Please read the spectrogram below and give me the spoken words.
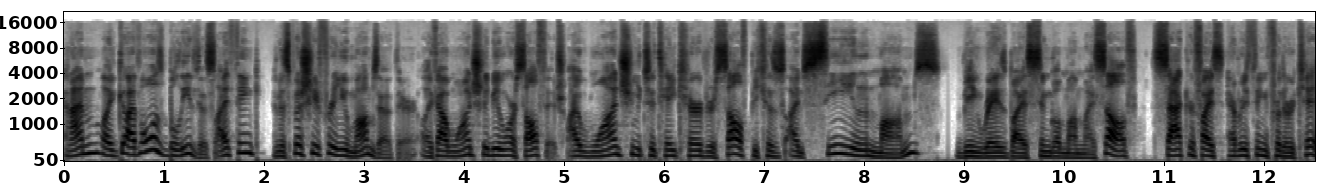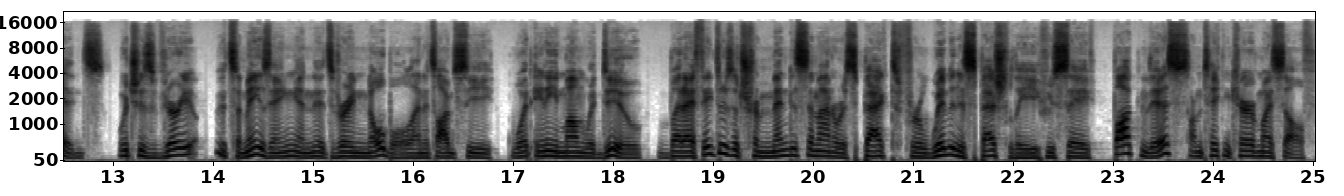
And I'm like, I've always believed this. I think, and especially for you moms out there, like I want you to be more selfish. I want you to take care of yourself because I've seen moms being raised by a single mom myself, sacrifice everything for their kids, which is very, it's amazing and it's very noble. And it's obviously what any mom would do. But I think there's a tremendous amount of respect for women, especially who say, fuck this, I'm taking care of myself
